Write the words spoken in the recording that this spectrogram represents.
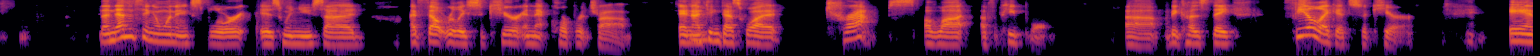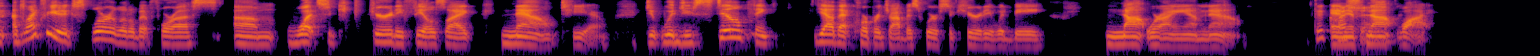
another thing I want to explore is when you said, I felt really secure in that corporate job. And I Mhm. think that's what traps a lot of people uh, because they feel like it's secure. And I'd like for you to explore a little bit for us um, what security feels like now to you. Do, would you still think, yeah, that corporate job is where security would be, not where I am now? Good question. And if not, why?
